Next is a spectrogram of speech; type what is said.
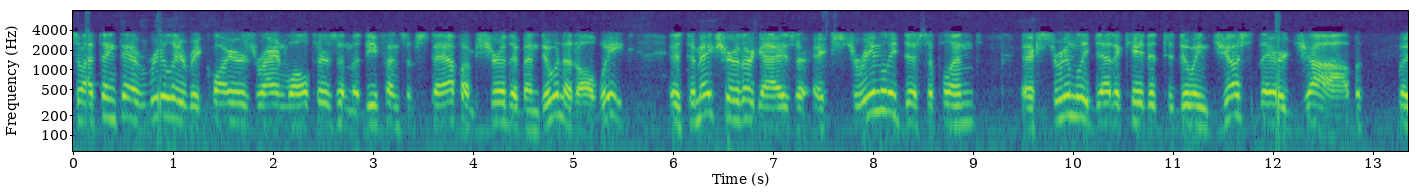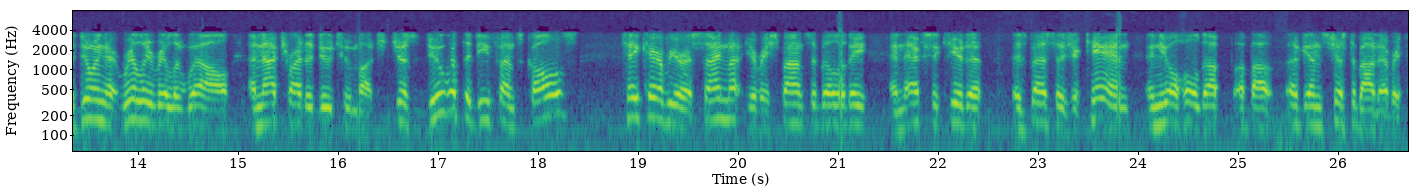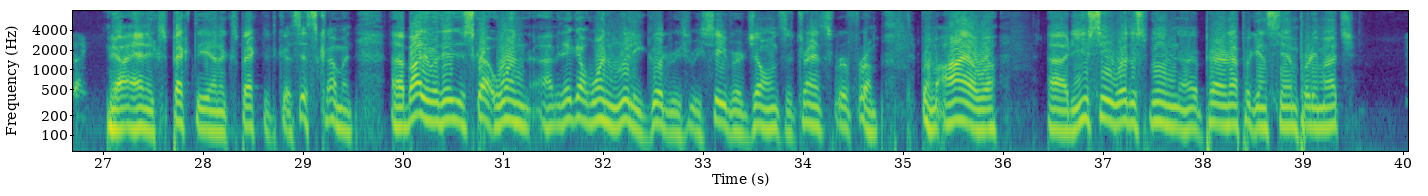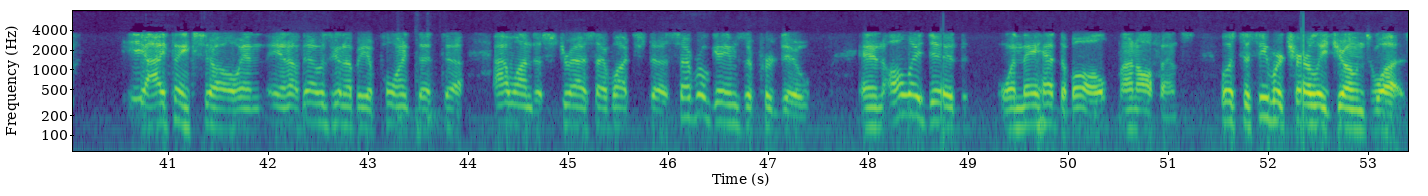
So I think that really requires Ryan Walters and the defensive staff. I'm sure they've been doing it all week. Is to make sure their guys are extremely disciplined, extremely dedicated to doing just their job, but doing it really, really well, and not try to do too much. Just do what the defense calls, take care of your assignment, your responsibility, and execute it as best as you can, and you'll hold up about against just about everything. Yeah, and expect the unexpected because it's coming. Uh, by the way, they just got one. Uh, they got one really good re- receiver, Jones, the transfer from from Iowa. Uh, do you see Witherspoon uh, pairing up against him pretty much? Yeah, I think so. And, you know, that was going to be a point that uh, I wanted to stress. I watched uh, several games of Purdue, and all they did when they had the ball on offense was to see where Charlie Jones was.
